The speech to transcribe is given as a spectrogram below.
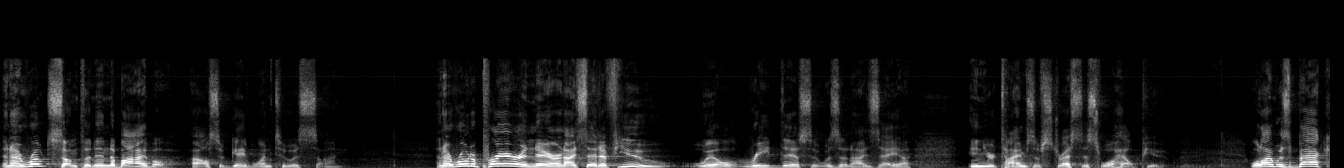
and I wrote something in the Bible. I also gave one to his son. And I wrote a prayer in there, and I said, If you will read this, it was in Isaiah, in your times of stress, this will help you. Well, I was back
